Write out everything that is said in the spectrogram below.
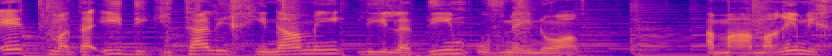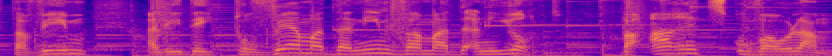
עת מדעי דיגיטלי חינמי לילדים ובני נוער. המאמרים נכתבים על ידי טובי המדענים והמדעניות בארץ ובעולם,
